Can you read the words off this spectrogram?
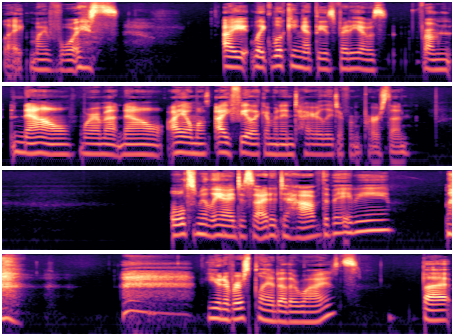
Like my voice. I like looking at these videos from now where I'm at now. I almost I feel like I'm an entirely different person. Ultimately, I decided to have the baby. Universe planned otherwise, but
